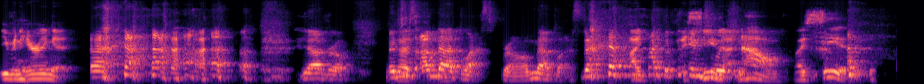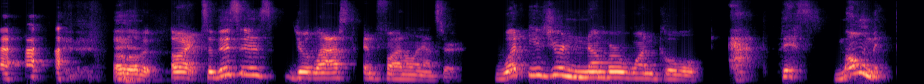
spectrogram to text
even hearing it. yeah, bro. It's That's just I'm that blessed, bro. I'm that blessed. I, I see that now. I see it. I love it. All right. So this is your last and final answer. What is your number one goal at this moment?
